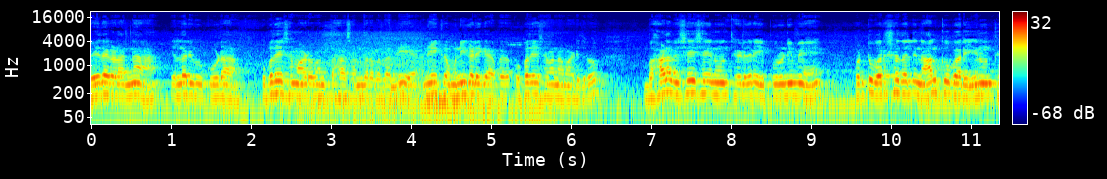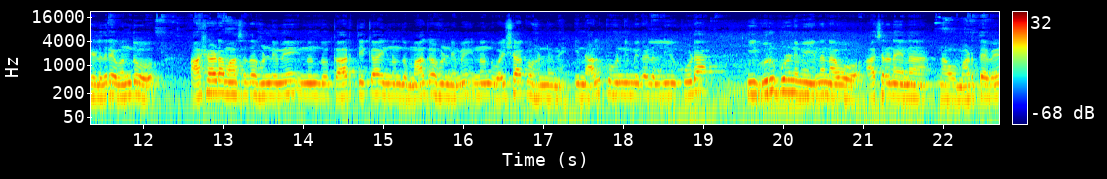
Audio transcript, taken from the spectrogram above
ವೇದಗಳನ್ನು ಎಲ್ಲರಿಗೂ ಕೂಡ ಉಪದೇಶ ಮಾಡುವಂತಹ ಸಂದರ್ಭದಲ್ಲಿ ಅನೇಕ ಮುನಿಗಳಿಗೆ ಅಪ ಉಪದೇಶವನ್ನು ಮಾಡಿದರು. ಬಹಳ ವಿಶೇಷ ಏನು ಅಂತ ಹೇಳಿದರೆ ಈ ಪೂರ್ಣಿಮೆ ಒಟ್ಟು ವರ್ಷದಲ್ಲಿ ನಾಲ್ಕು ಬಾರಿ ಏನು ಅಂತ ಹೇಳಿದರೆ ಒಂದು ಆಷಾಢ ಮಾಸದ ಹುಣ್ಣಿಮೆ, ಇನ್ನೊಂದು ಕಾರ್ತಿಕ, ಇನ್ನೊಂದು ಮಾಘ ಹುಣ್ಣಿಮೆ, ಇನ್ನೊಂದು ವೈಶಾಖ ಹುಣ್ಣಿಮೆ. ಈ ನಾಲ್ಕು ಹುಣ್ಣಿಮೆಗಳಲ್ಲಿಯೂ ಕೂಡ ಈ ಗುರು ಪೂರ್ಣಿಮೆಯನ್ನು ನಾವು ಆಚರಣೆಯನ್ನು ನಾವು ಮಾಡ್ತೇವೆ.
